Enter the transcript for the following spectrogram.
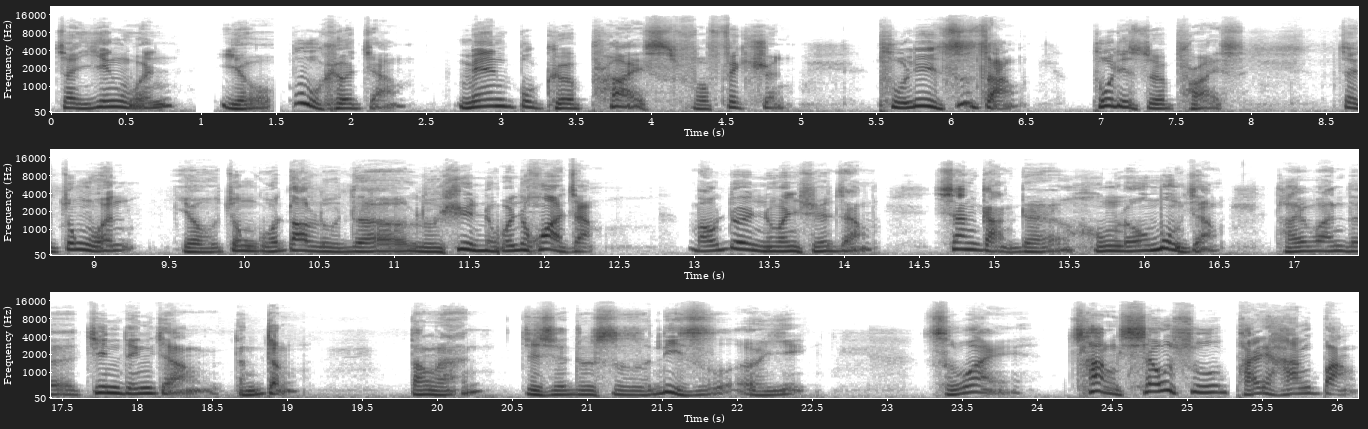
在英文有布克奖 （Man Booker Prize for Fiction）、普利兹奖。Pulitzer Prize，在中文有中国大陆的鲁迅文化奖、茅盾文学奖、香港的红楼梦奖、台湾的金鼎奖等等。当然，这些都是例子而已。此外，畅销书排行榜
